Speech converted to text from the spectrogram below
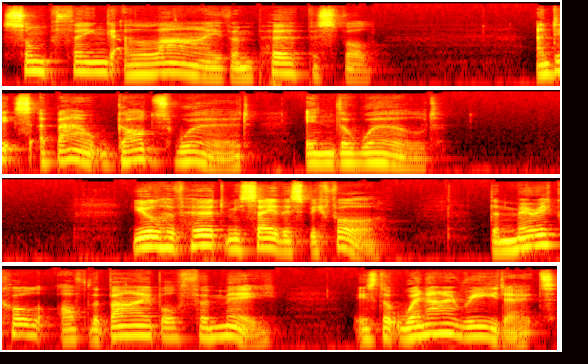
something alive and purposeful. And it's about God's Word in the world. You'll have heard me say this before the miracle of the Bible for me is that when I read it,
